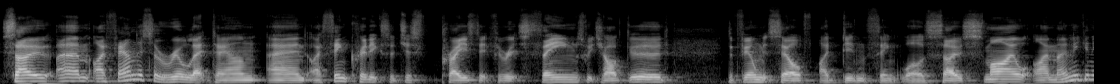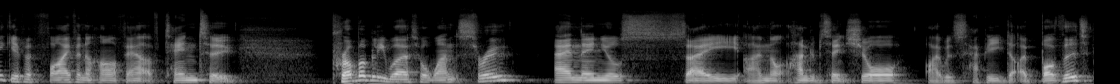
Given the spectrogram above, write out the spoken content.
So um, I found this a real letdown, and I think critics have just praised it for its themes, which are good. The film itself, I didn't think was. So Smile, I'm only going to give a five and a half out of ten to. Probably worth a once through, and then you'll say I'm not 100% sure. I was happy that I bothered,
